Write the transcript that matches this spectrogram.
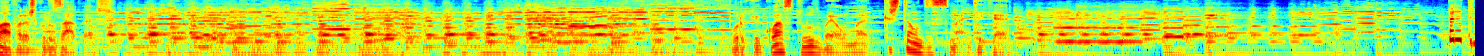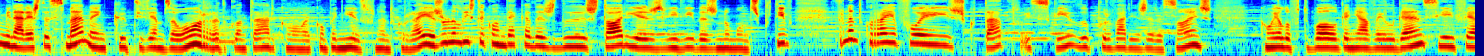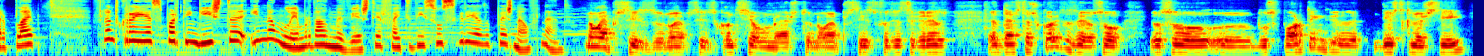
palavras cruzadas. Porque quase tudo é uma questão de semântica. Para terminar esta semana, em que tivemos a honra de contar com a companhia de Fernando Correia, jornalista com décadas de histórias vividas no mundo esportivo, Fernando Correia foi escutado e seguido por várias gerações. Com ele, o futebol ganhava elegância e fair play. Fernando Correia é sportinguista e não me lembro de alguma vez ter feito disso um segredo, pois não, Fernando? Não é preciso, não é preciso. Quando se é honesto, não é preciso fazer segredos destas coisas. Eu sou, eu sou uh, do Sporting uh, desde que nasci,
